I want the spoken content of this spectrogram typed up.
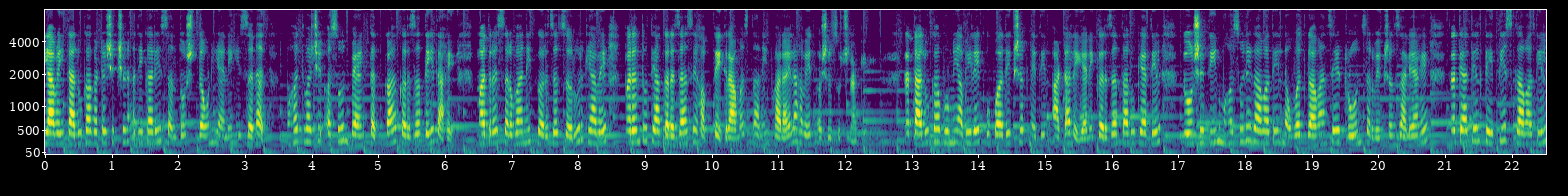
यावेळी तालुका गट शिक्षण अधिकारी संतोष दौंड यांनी ही सनद महत्वाची असून बँक तत्काळ कर्ज देत आहे. मात्र सर्वांनी कर्ज जरूर घ्यावे परंतु त्या कर्जाचे हप्ते ग्रामस्थांनी भरायला हवेत अशी सूचना केली. तर तालुका भूमी अभिलेख उपअधीक्षक नितीन आटाले यांनी कर्जत तालुक्यातील दोनशे तीन महसुली गावातील नव्वद गावांचे ड्रोन सर्वेक्षण झाले आहे. तर त्यातील तेहतीस गावातील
